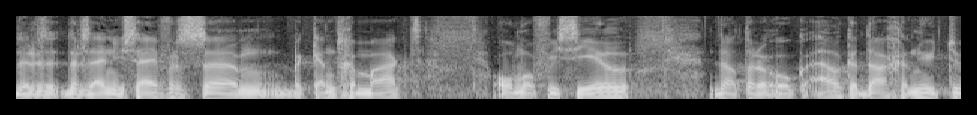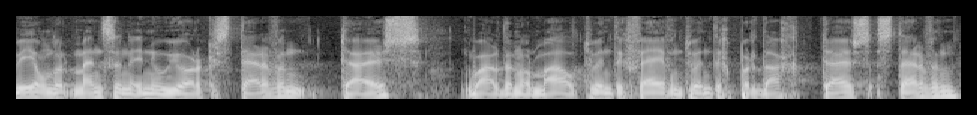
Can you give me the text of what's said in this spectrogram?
er, er, zijn nu cijfers um, bekendgemaakt, onofficieel, dat er ook elke dag nu 200 mensen in New York sterven thuis waar er normaal 20, 25 per dag thuis sterven.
